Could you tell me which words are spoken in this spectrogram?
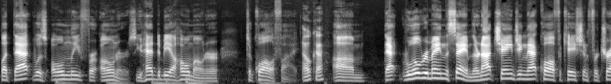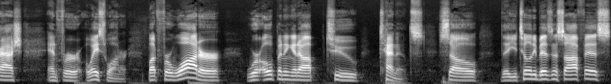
but that was only for owners. You had to be a homeowner to qualify. Okay. um, that will remain the same. They're not changing that qualification for trash and for wastewater. But for water we're opening it up to tenants. So the utility business office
